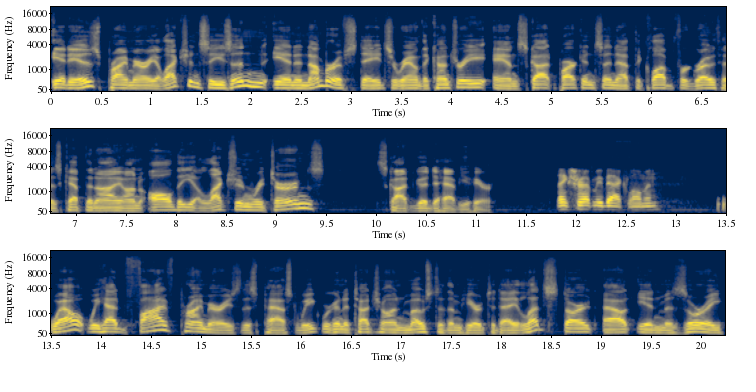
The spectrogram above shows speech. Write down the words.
It is primary election season in a number of states around the country, and Scott Parkinson at the Club for Growth has kept an eye on all the election returns. Scott, good to have you here. Thanks for having me back, Lowman. Well, we had five primaries this past week. We're going to touch on most of them here today. Let's start out in Missouri,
